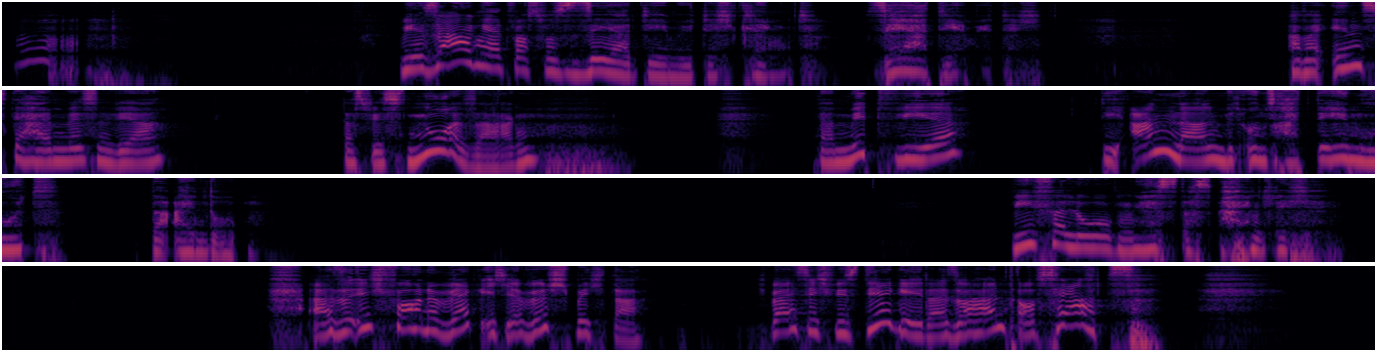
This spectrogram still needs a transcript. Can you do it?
Hm. Wir sagen etwas, was sehr demütig klingt. Sehr demütig. Aber insgeheim wissen wir, dass wir es nur sagen, damit wir die anderen mit unserer Demut beeindrucken. Wie verlogen ist das eigentlich? Also ich vorneweg, ich erwische mich da. Ich weiß nicht, wie es dir geht, also Hand aufs Herz.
